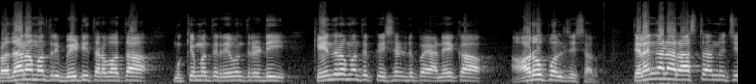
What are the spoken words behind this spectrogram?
ప్రధానమంత్రి భేటీ తర్వాత ముఖ్యమంత్రి రేవంత్ రెడ్డి కేంద్ర మంత్రి కిషన్ రెడ్డిపై అనేక ఆరోపణలు చేశారు. తెలంగాణ రాష్ట్రం నుంచి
